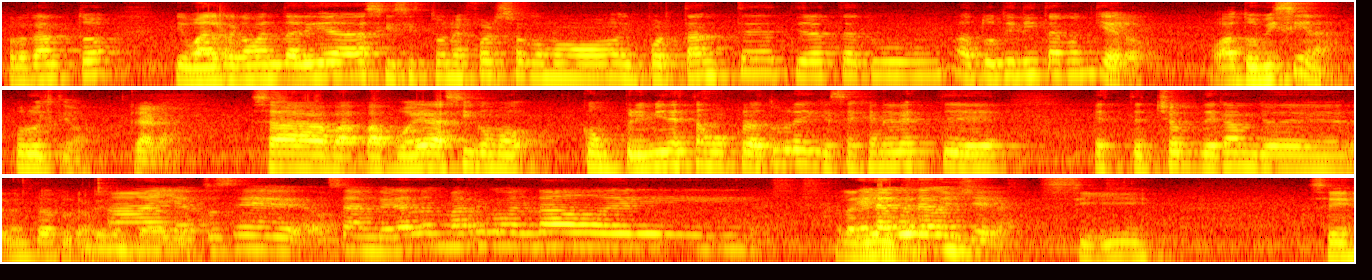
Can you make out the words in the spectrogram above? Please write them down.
Por lo tanto, igual recomendaría, si hiciste un esfuerzo como importante, tirarte a tu, a tu tinita con hielo. O a tu piscina, por último. Claro. O sea, para poder así como comprimir esta musculatura y que se genere este, este shock de cambio de, de temperatura. Ah, ya, entonces, o sea, en verano es más recomendado el, La el agüita con hielo. Sí, sí.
